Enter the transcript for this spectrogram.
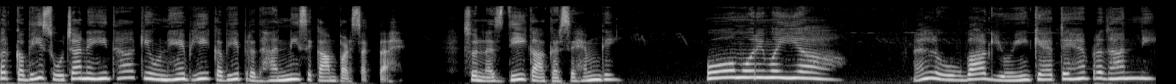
पर कभी सोचा नहीं था कि उन्हें भी कभी प्रधाननी से काम पड़ सकता है। सो नज़दीक आकर सहम गई। ओ मोरी मैया लोग बाग यूँ ही कहते हैं प्रधाननी।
